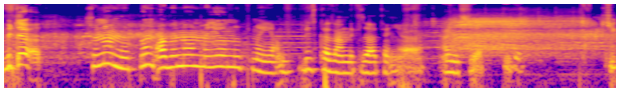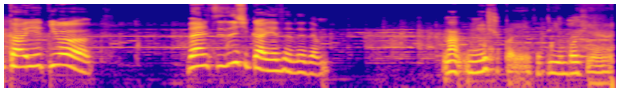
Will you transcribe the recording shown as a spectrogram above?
Bir de şunu unuttum. Abone olmayı unutmayın. Biz kazandık zaten ya. Bir de. Şikayet yok. Ben sizi şikayet ederim. Lan niye şikayet edeyim boş yerine.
